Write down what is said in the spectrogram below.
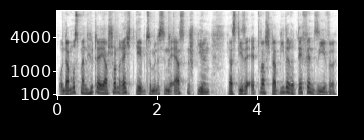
und da muss man Hütter ja schon recht geben, zumindest in den ersten Spielen, dass diese etwas stabilere Defensive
